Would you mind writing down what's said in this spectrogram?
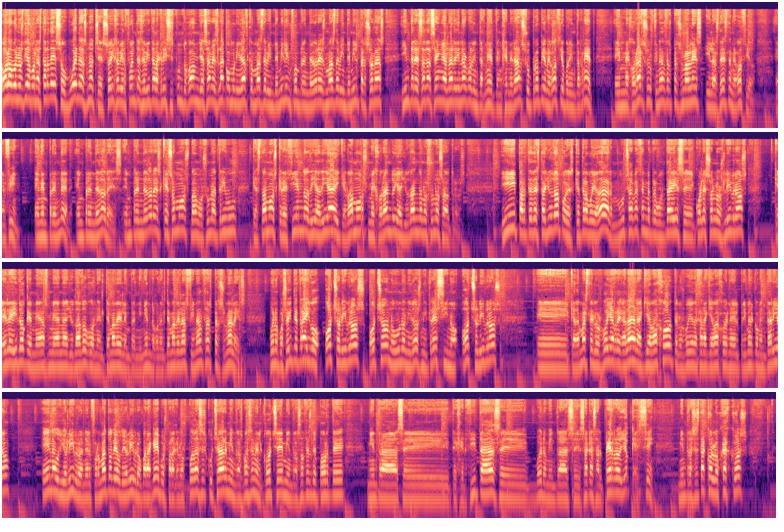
Hola, buenos días, buenas tardes o buenas noches. Soy Javier Fuentes de Vitalacrisis.com. Ya sabes, la comunidad con más de 20.000 infoemprendedores, más de 20.000 personas interesadas en ganar dinero por Internet, en generar su propio negocio por Internet, en mejorar sus finanzas personales y las de este negocio. En fin, en emprender, emprendedores, emprendedores que somos, vamos, una tribu que estamos creciendo día a día y que vamos mejorando y ayudándonos unos a otros. Y parte de esta ayuda, pues, ¿qué te la voy a dar? Muchas veces me preguntáis eh, cuáles son los libros que he leído que me, me han ayudado con el tema del emprendimiento, con el tema de las finanzas personales. Bueno, pues hoy te traigo 8 libros, 8, no uno, ni dos, ni tres, sino 8 libros, eh, que además te los voy a regalar aquí abajo, te los voy a dejar aquí abajo en el primer comentario, en audiolibro, en el formato de audiolibro. ¿Para qué? Pues para que los puedas escuchar mientras vas en el coche, mientras haces deporte, mientras eh, te ejercitas, eh, bueno, mientras eh, sacas al perro, yo qué sé. Mientras estás con los cascos,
